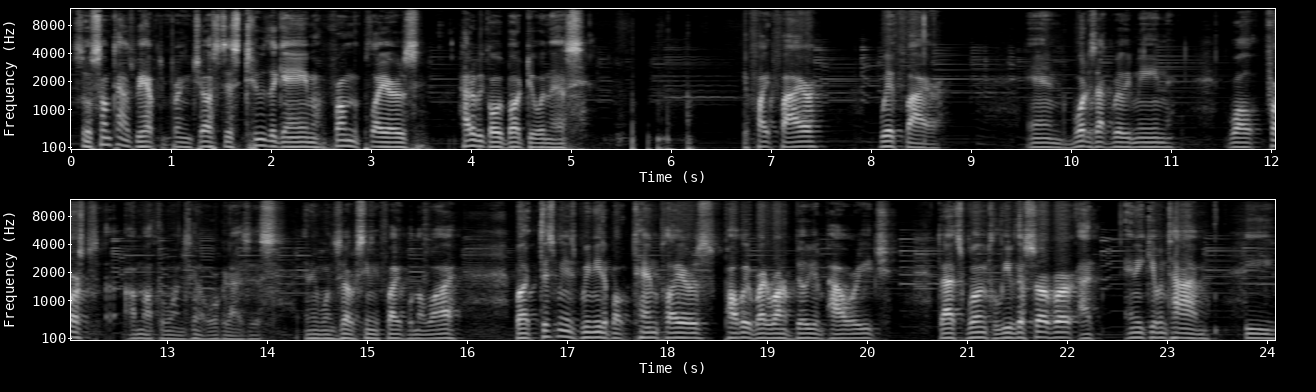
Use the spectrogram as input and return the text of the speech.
So sometimes we have to bring justice to the game from the players. How do we go about doing this? You fight fire with fire. And what does that really mean? Well first I'm not the one who's going to organize this. Anyone who's ever seen me fight will know why but this means we need about 10 players, probably right around a billion power each, that's willing to leave the server at any given time. We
